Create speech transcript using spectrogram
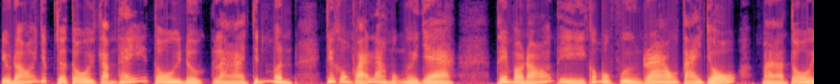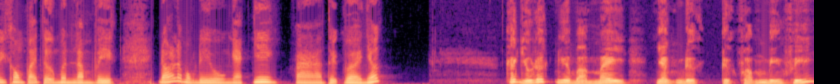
Điều đó giúp cho tôi cảm thấy tôi được là chính mình, chứ không phải là một người già. Thêm vào đó thì có một vườn rau tại chỗ mà tôi không phải tự mình làm việc. Đó là một điều ngạc nhiên và tuyệt vời nhất. Các chủ đất như bà May nhận được thực phẩm miễn phí,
